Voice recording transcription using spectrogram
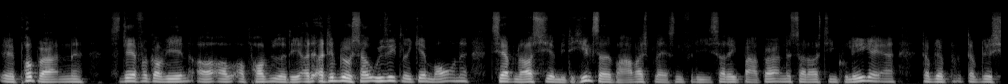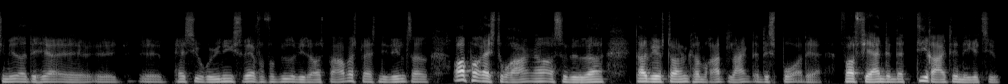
øh, på børnene, så derfor går vi ind og, og, og påbyder det. Og, det. og det blev så udviklet igennem årene, til at man også siger, at i det hele taget på arbejdspladsen, fordi så er det ikke bare børnene, så er det også dine kollegaer, der bliver, der bliver generet af det her øh, øh, øh, passiv rygning, så derfor forbyder vi det også på arbejdspladsen i det hele taget, og på restauranter og så videre. Der er vi efterhånden kommet ret langt af det spor der, for at fjerne den der direkte negativ.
